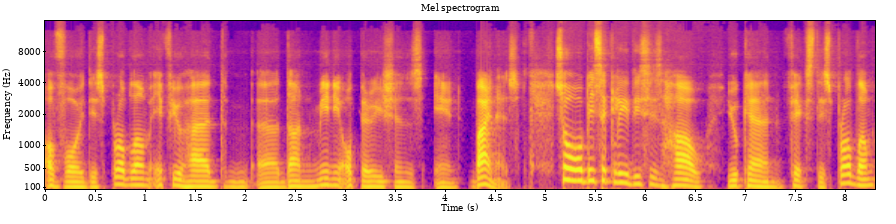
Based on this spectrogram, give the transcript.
avoid this problem if you had uh, done many operations in Binance. So basically this is how you can fix this problem.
